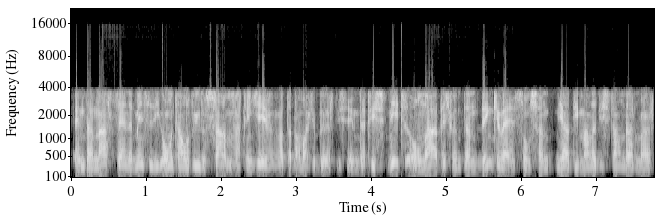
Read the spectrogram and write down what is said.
En daarnaast zijn er mensen die om het half uur een samenvatting geven wat er allemaal gebeurd is. En dat is niet onaardig, want dan denken wij soms van, ja, die mannen die staan daar maar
